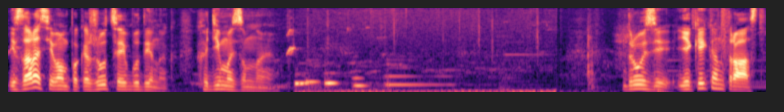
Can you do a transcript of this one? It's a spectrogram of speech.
І зараз я вам покажу цей будинок. Ходімо зі мною. Друзі, який контраст!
